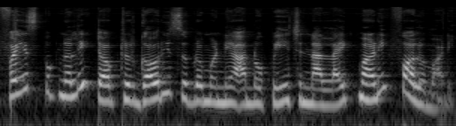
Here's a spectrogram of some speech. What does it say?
ಫೇಸ್ಬುಕ್ನಲ್ಲಿ ಡಾಕ್ಟರ್ ಗೌರಿ ಸುಬ್ರಹ್ಮಣ್ಯ ಅನ್ನೋ ಪೇಜ್ ಅನ್ನ ಲೈಕ್ ಮಾಡಿ, ಫಾಲೋ ಮಾಡಿ.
